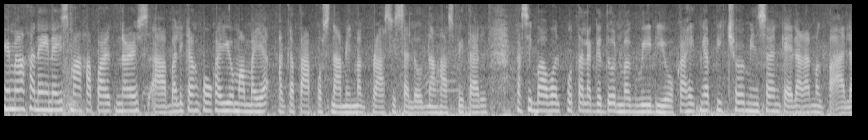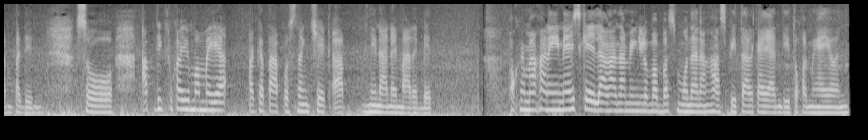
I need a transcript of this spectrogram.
Okay mga kanainays, mga kapartners, uh, balikan ko kayo mamaya pagkatapos namin mag-process sa loob ng hospital. Kasi bawal po talaga doon mag-video. Kahit nga picture, minsan kailangan magpaalam pa din. So, update ko kayo mamaya pagkatapos ng check-up ni Nanay Maribet. Okay mga kanainays, kailangan naming lumabas muna ng hospital kaya andito kami ngayon.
